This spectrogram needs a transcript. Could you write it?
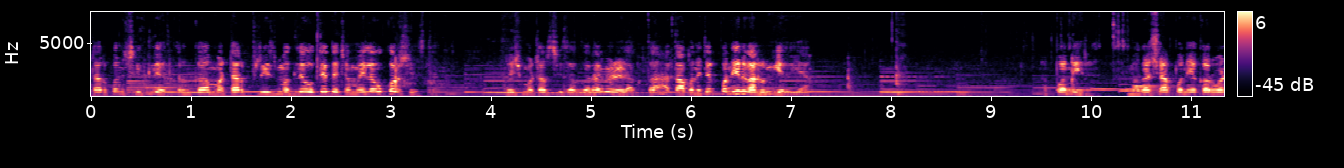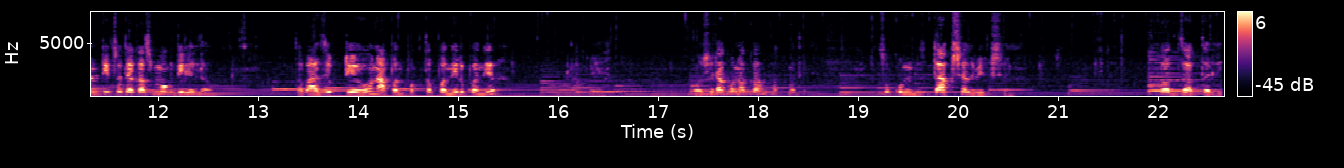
मटार पण शिजले आहेत कारण का मटार फ्रीजमधले होते त्याच्यामुळे लवकर शिजतात. फ्रेश मटार शिजायला जरा वेळ लागता. आता आपण याच्यात पनीर घालून घेऊया. पनीर. मगाशी आपण हे करवंटीचं त्याका स्मोक दिलेलं. तर बाजूक ठेवून आपण फक्त पनीर पनीर टाकूया. पैसे टाकू नका आतमध्ये. चुकून टाकशाल विकशाल कच जातली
